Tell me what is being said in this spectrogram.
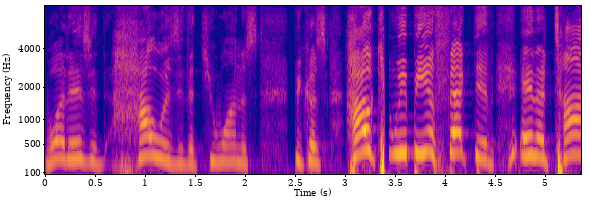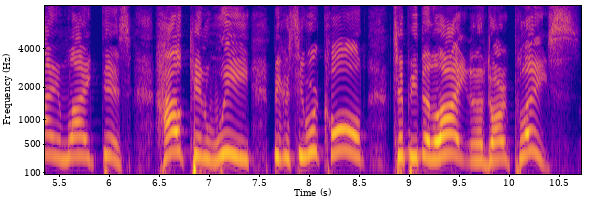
what is it? How is it that you want us? Because how can we be effective in a time like this? How can we? Because, see, we're called to be the light in a dark place.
